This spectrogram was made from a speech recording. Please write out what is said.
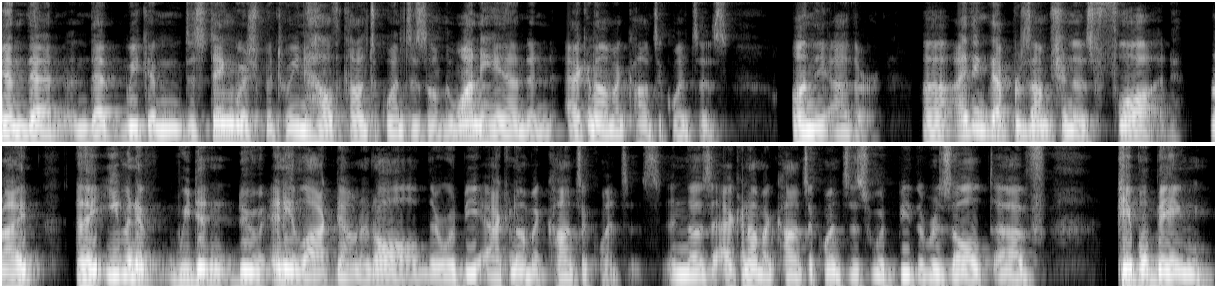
And that, and that we can distinguish between health consequences on the one hand and economic consequences on the other. Uh, I think that presumption is flawed, right? Uh, even if we didn't do any lockdown at all, there would be economic consequences. And those economic consequences would be the result of people being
